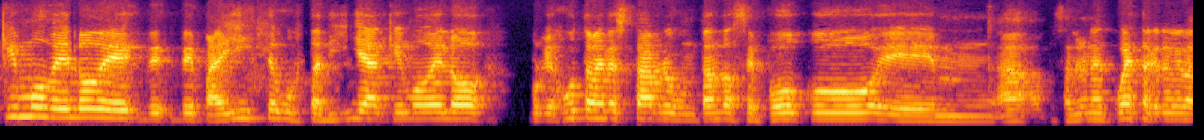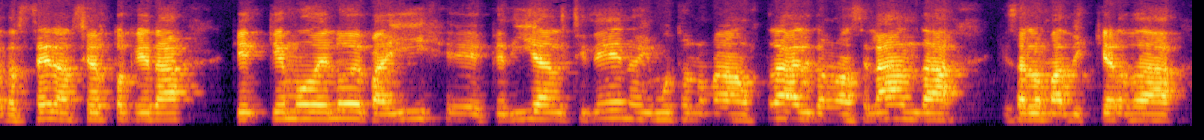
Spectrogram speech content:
qué, modelo de, de, país te gustaría? ¿Qué modelo? Porque justamente estaba preguntando hace poco, eh, salió una encuesta, creo que la tercera, ¿cierto? Que era qué, modelo de país eh, quería el chileno y muchos nomás a Australia, otros a Nueva Zelanda, quizás los más de izquierda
